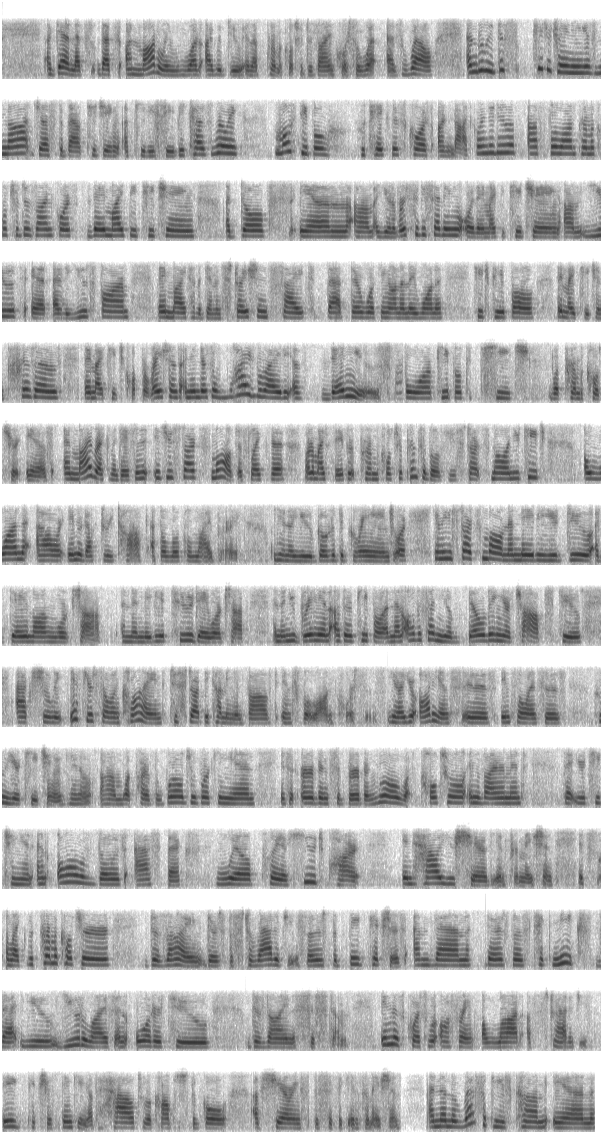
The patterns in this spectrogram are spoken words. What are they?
again, that's that's I'm modeling what I would do in a permaculture design course as well. And really, this teacher training is not just about teaching a PDC because really, most people who take this course are not going to do a, a full-on permaculture design course. They might be teaching adults in um, a university setting, or they might be teaching um, youth at, at a youth farm. They might have a demonstration site that they're working on, and they want to teach people. They might teach in prisons. They might teach corporations. I mean, there's a wide variety of venues for people to teach what permaculture is. And my recommendation is you start small, just like the one of my favorite permaculture principles. You start small and you teach a one hour introductory talk at the local library. You know, you go to the Grange or you know, you start small and then maybe you do a day long workshop and then maybe a two day workshop and then you bring in other people and then all of a sudden you're building your chops to actually if you're so inclined to start becoming involved in full on courses. You know your audience is influences who you're teaching you know um, what part of the world you're working in is it urban suburban rural what cultural environment that you're teaching in and all of those aspects will play a huge part in how you share the information. It's like with permaculture design, there's the strategies, so there's the big pictures, and then there's those techniques that you utilize in order to design a system. In this course, we're offering a lot of strategies, big picture thinking of how to accomplish the goal of sharing specific information. And then the recipes come in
